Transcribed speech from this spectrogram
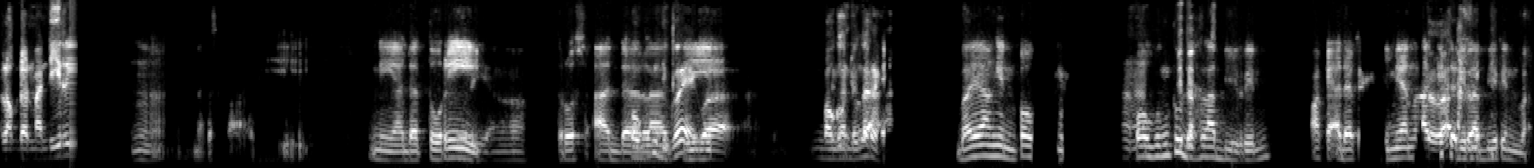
lockdown mandiri. Nah, benar sekali. Ini ada Turi, Iya. terus ada Pogung juga ya lagi. gua dengar-dengar juga. ya. Bayangin, Pogung, Mm-mm. Pogung tuh udah labirin, pakai ada kekinian lagi Tuh, Pak. jadi labirin, Mbak.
